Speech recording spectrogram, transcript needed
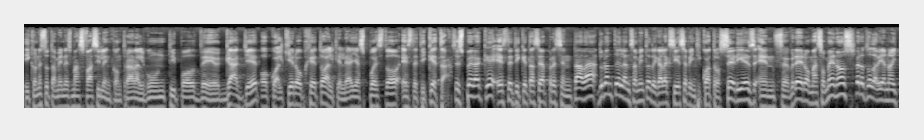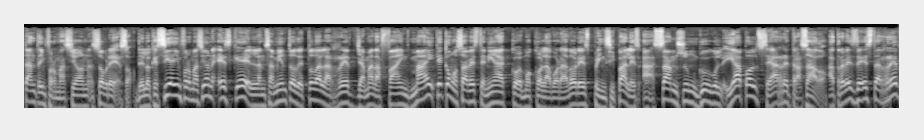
y con esto también es más fácil encontrar algún tipo de gadget o cualquier objeto al que le hayas puesto esta etiqueta. Se espera que esta etiqueta sea presentada durante el lanzamiento de Galaxy S24 Series en febrero más o menos, pero todavía no hay tanta información sobre eso. De lo que sí hay información es que el lanzamiento de toda la red llamada Find My, que como sabes tenía como colaboradores principales a Samsung, Google y Apple, se ha retrasado. A través de esta red,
